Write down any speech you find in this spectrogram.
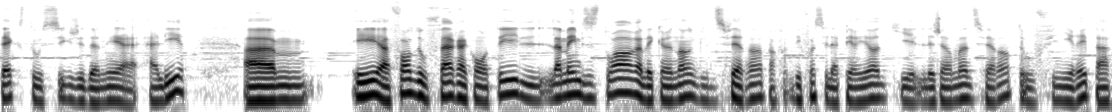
textes aussi que j'ai donné à lire. Euh, et à force de vous faire raconter la même histoire avec un angle différent, parfois, des fois c'est la période qui est légèrement différente, vous finirez par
